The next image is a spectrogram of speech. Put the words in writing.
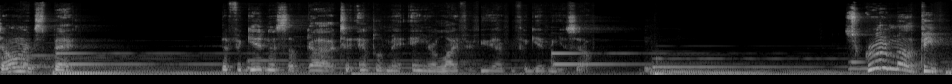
Don't expect the forgiveness of God to implement in your life if you haven't forgiven yourself. Screw them other people.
